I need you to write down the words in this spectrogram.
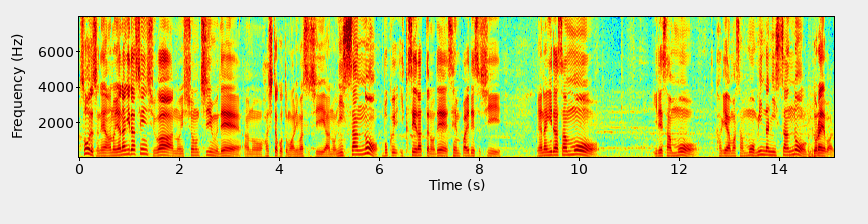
そうですねあの柳田選手はあの一緒のチームであの走ったこともありますしあの日産の僕育成だったので先輩ですし柳田さんも井出さんも影山さんもみんな日産のドライバー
